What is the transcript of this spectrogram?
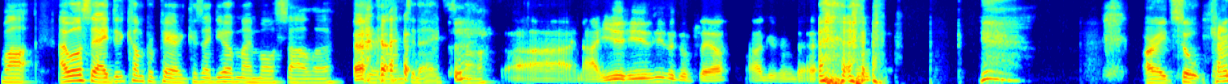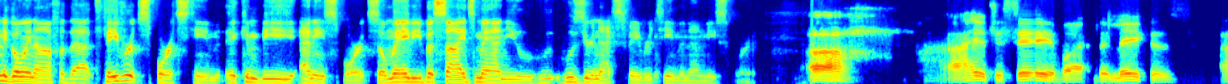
well, I will say I did come prepared because I do have my Mo Salah shirt on today. So. Ah, nah, he, he he's a good player. I'll give him that. All right. So, kind of going off of that, favorite sports team. It can be any sport. So, maybe besides Man U, who, who's your next favorite team in any sport? Uh, I hate to say it, but the Lakers. I,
